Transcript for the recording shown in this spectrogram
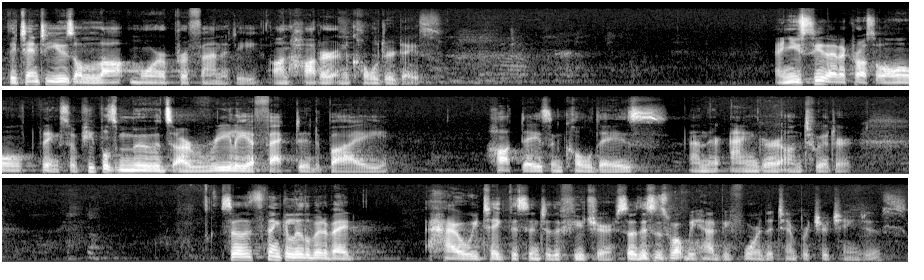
they tend to use a lot more profanity on hotter and colder days. And you see that across all things. So people's moods are really affected by hot days and cold days and their anger on Twitter. So let's think a little bit about how we take this into the future. So this is what we had before the temperature changes.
